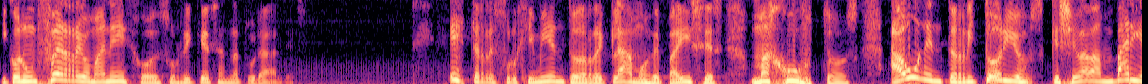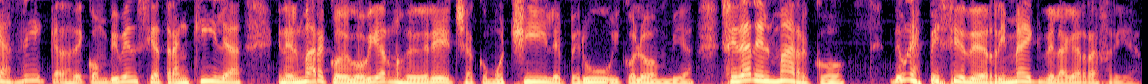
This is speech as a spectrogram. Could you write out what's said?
y con un férreo manejo de sus riquezas naturales. Este resurgimiento de reclamos de países más justos, aún en territorios que llevaban varias décadas de convivencia tranquila en el marco de gobiernos de derecha como Chile, Perú y Colombia, se da en el marco de una especie de remake de la Guerra Fría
